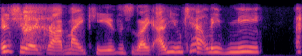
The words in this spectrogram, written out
And she like grabbed my keys and she's like, "Ah, you can't leave me. I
